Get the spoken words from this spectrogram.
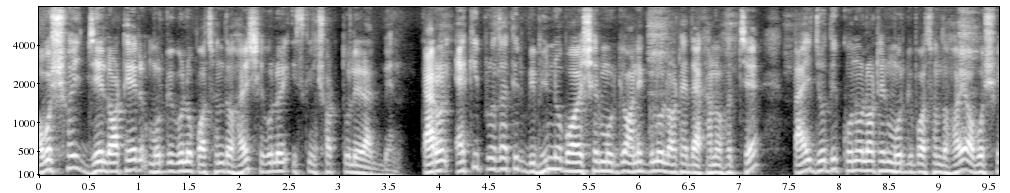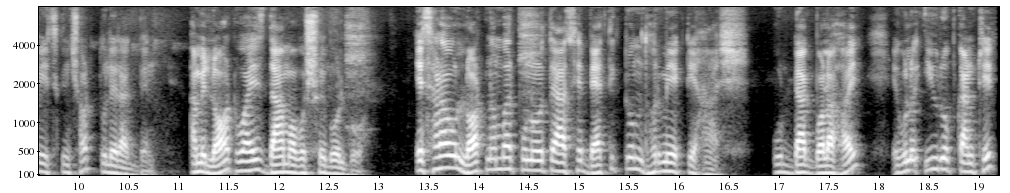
অবশ্যই যে লটের মুরগিগুলো পছন্দ হয় সেগুলোর স্ক্রিনশট তুলে রাখবেন। কারণ একই প্রজাতির বিভিন্ন বয়সের মুরগি অনেকগুলো লটে দেখানো হচ্ছে, তাই যদি কোনো লটের মুরগি পছন্দ হয়, অবশ্যই স্ক্রিনশট তুলে রাখবেন। আমি লট ওয়াইজ দাম অবশ্যই বলব। এছাড়াও লট নাম্বার পনেরোতে আছে ব্যতিক্রম ধর্মী একটি হাঁস। উড্ডাক বলা হয়। এগুলো ইউরোপ কান্ট্রির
